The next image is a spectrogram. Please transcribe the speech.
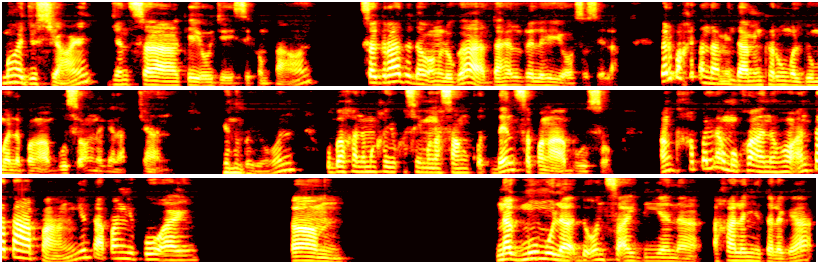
mga Diyos yarn, dyan sa KOJC compound. Sagrado daw ang lugar dahil relihiyoso sila. Pero bakit ang daming-daming karumal-dumal na pang-aabuso ang naganap dyan? Ganun ba yun? O baka naman kayo kasi mga sangkot din sa pang-aabuso? Ang kakapal ng mukha, ano ho, ang tatapang, yung tapang niyo po ay um, nagmumula doon sa idea na akala niyo talaga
